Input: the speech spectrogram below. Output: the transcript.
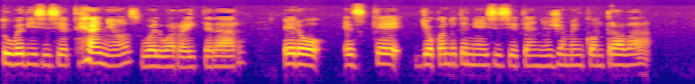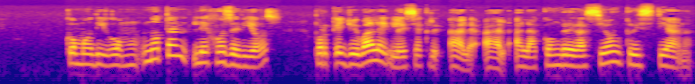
tuve 17 años, vuelvo a reiterar, pero es que yo cuando tenía 17 años yo me encontraba, como digo, no tan lejos de Dios, porque yo iba a la iglesia, a la, a la congregación cristiana,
